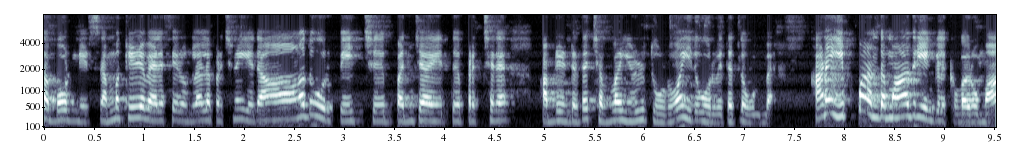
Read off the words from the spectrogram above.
சபார்டினேட்ஸ் நம்ம கீழே வேலை செய்யறவங்களால பிரச்சனை ஏதாவது ஒரு பேச்சு பஞ்சாயத்து பிரச்சனை அப்படின்றத செவ்வாய் இழுத்து விடுவோம். இது ஒரு விதத்துல உண்மை. ஆனா இப்ப அந்த மாதிரி எங்களுக்கு வருமா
